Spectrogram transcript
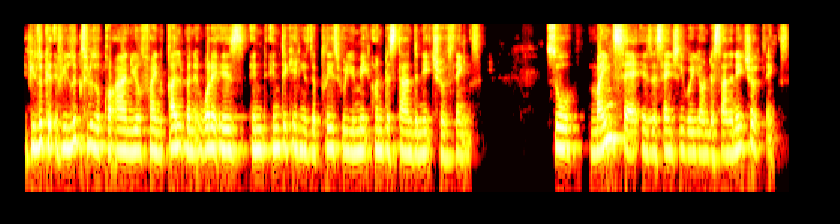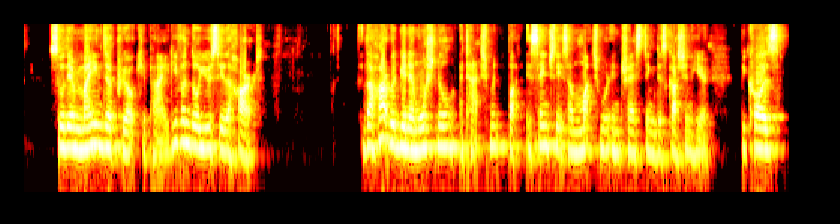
if you look at if you look through the Quran, you'll find qalb and what it is in, indicating is the place where you may understand the nature of things. So mindset is essentially where you understand the nature of things. So their minds are preoccupied, even though you say the heart. The heart would be an emotional attachment, but essentially it's a much more interesting discussion here because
